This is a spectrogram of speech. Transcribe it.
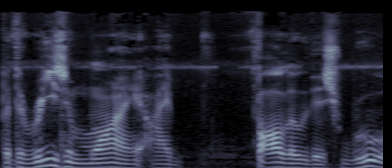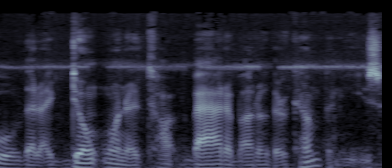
But the reason why I follow this rule that I don't want to talk bad about other companies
